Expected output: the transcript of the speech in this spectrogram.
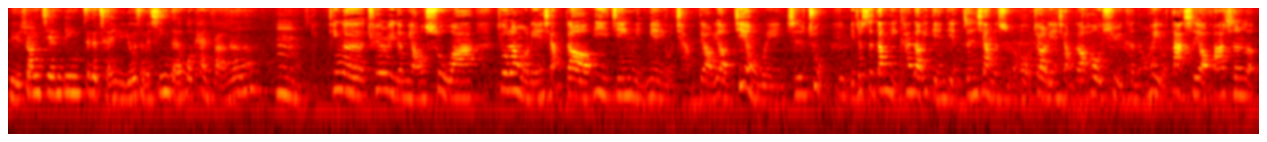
女双兼兵这个成语有什么心得或看法呢？嗯。听了 Cherry 的描述啊，就让我联想到《易经》里面有强调要见微知著，也就是当你看到一点点真相的时候，就要联想到后续可能会有大事要发生了。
